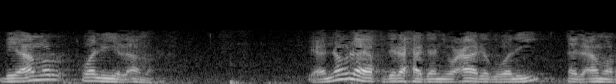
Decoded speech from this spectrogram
بأمر ولي الأمر. لأنه لا يقدر أحد أن يعارض ولي الأمر.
